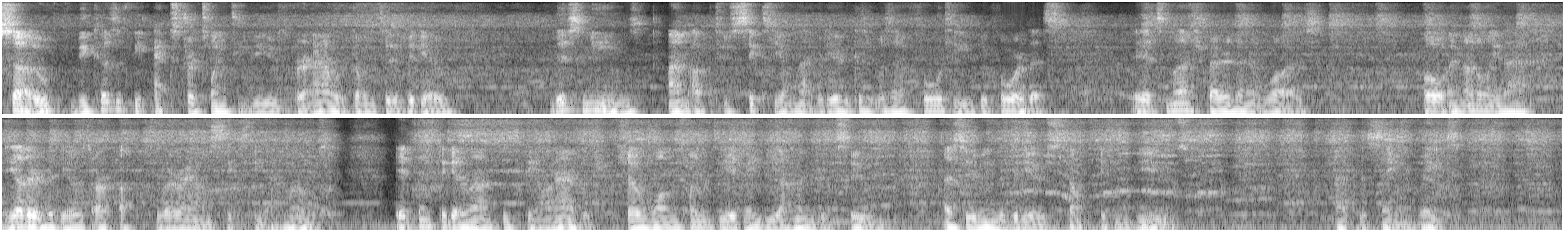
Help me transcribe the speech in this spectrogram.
So, because of the extra 20 views per hour going to the video, this means I'm up to 60 on that video because it was at 40 before this. It's much better than it was. Oh, and not only that, the other videos are up to around 60 at most. It tends to get around 50 on average, so 120 it may be 100 soon, assuming the videos stop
